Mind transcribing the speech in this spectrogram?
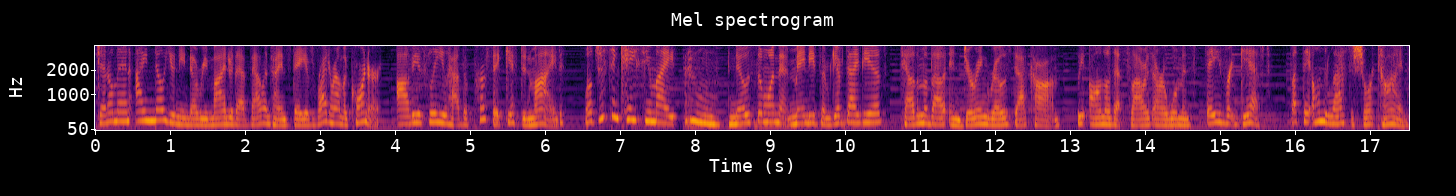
Gentlemen, I know you need no reminder that Valentine's Day is right around the corner. Obviously, you have the perfect gift in mind. Well, just in case you might know someone that may need some gift ideas, tell them about EnduringRose.com. We all know that flowers are a woman's favorite gift, but they only last a short time.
